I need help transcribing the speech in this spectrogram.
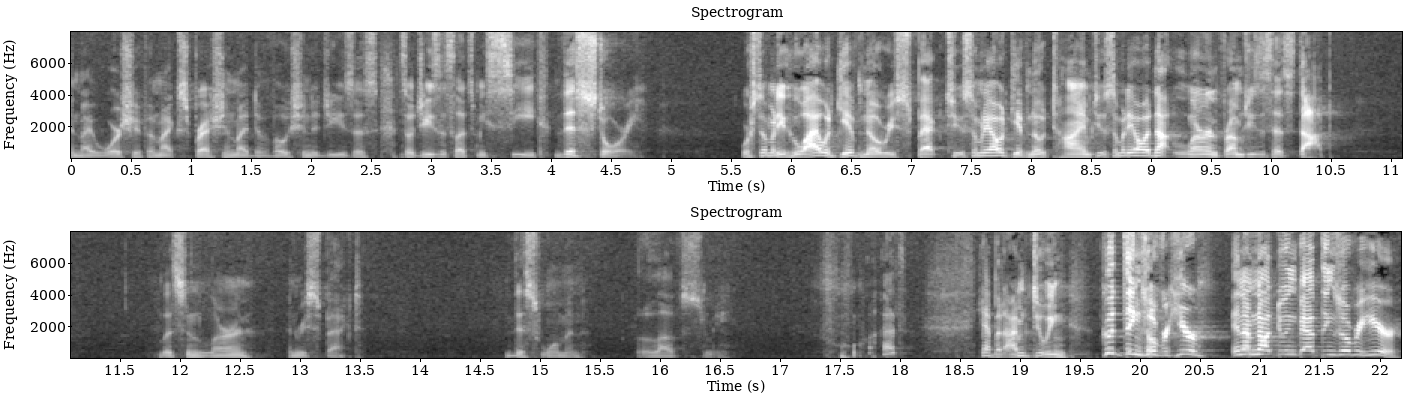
in my worship and my expression, my devotion to Jesus. So Jesus lets me see this story where somebody who I would give no respect to, somebody I would give no time to, somebody I would not learn from, Jesus says, Stop. Listen, learn, and respect. This woman loves me. what? Yeah, but I'm doing good things over here, and I'm not doing bad things over here.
